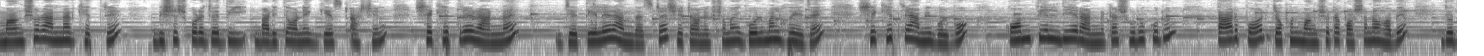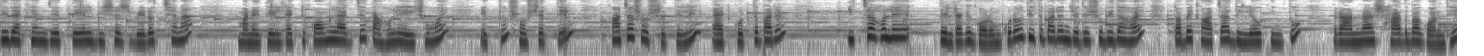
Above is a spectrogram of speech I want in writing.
মাংস রান্নার ক্ষেত্রে, বিশেষ করে যদি বাড়িতে অনেক গেস্ট আসেন, সেক্ষেত্রে রান্নায় যে তেলের আন্দাজটা সেটা অনেক সময় গোলমাল হয়ে যায়। সেক্ষেত্রে আমি বলব, কম তেল দিয়ে রান্নাটা শুরু করুন। তারপর যখন মাংসটা কষানো হবে, যদি দেখেন যে তেল বিশেষ বেরোচ্ছে না মানে তেলটা একটু কম লাগছে, তাহলে এই সময় একটু সর্ষের তেল, কাঁচা সর্ষের তেলই অ্যাড করতে পারেন। ইচ্ছা হলে তেলটাকে গরম করেও দিতে পারেন যদি সুবিধা হয়। তবে কাঁচা দিলেও কিন্তু রান্নার স্বাদ বা গন্ধে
